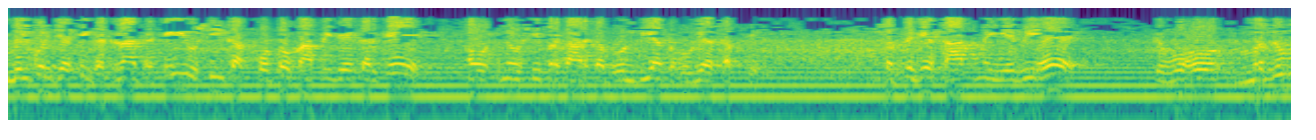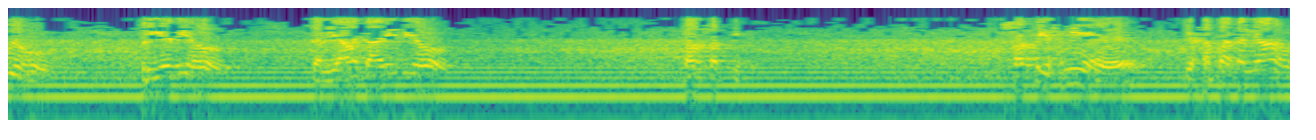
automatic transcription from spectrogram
बिल्कुल जैसी घटना घटी, उसी का फ़ोटो कॉपी दे करके और उसने उसी प्रकार का बोल दिया तो हो गया सत्य। सत्य के साथ में ये भी है कि वो हो मृदु भी हो, प्रिय भी हो, कल्याणकारी भी हो, सब सत्य सत्य इसलिए है कि सबका कल्याण हो।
